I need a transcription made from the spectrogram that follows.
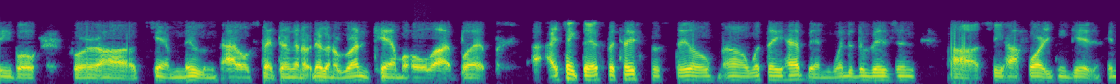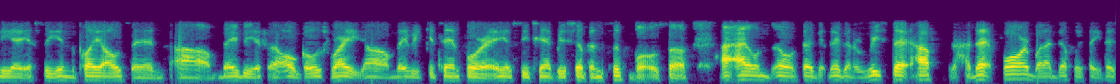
Tebow for uh, Cam Newton. I don't expect they're gonna they're gonna run Cam a whole lot, but I think the expectations are still uh, what they have been: win the division, uh, see how far you can get in the AFC in the playoffs, and uh, maybe if it all goes right, uh, maybe contend for an AFC championship and Super Bowl. So I, I don't know if they're, they're going to reach that how, that far, but I definitely think they're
